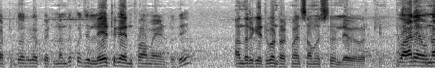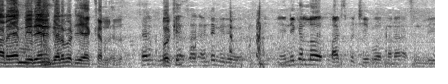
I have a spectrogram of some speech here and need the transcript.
పర్టికులర్గా పెట్టినందుకు కొంచెం లేట్గా ఇన్ఫార్మ్ అయి ఉంటుంది. అందరికి ఎటువంటి రకమైన సమస్యలు లేవు ఎవరికి. బాగానే ఉన్నారా? మీరేమి గడబడి చేయక్కర్లేదు. ఓకే. సార్ అంటే మీరు ఎన్నికల్లో పార్టిసిపేట్ చేయబోతున్నారా అసెంబ్లీ?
